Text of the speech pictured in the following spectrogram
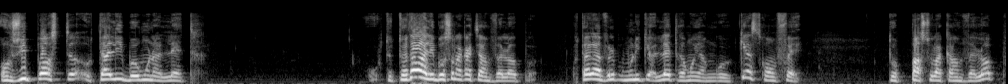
ozwi poste otali boyomona lettre totala liboso na kati ya enveloppe. Otala enveloppe omoni lettre yango yango. Qu'est ce qu'on fait? Topasolaka enveloppe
